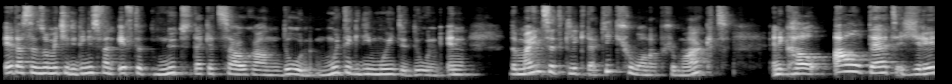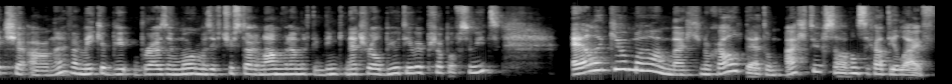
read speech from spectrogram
dat zijn zo'n beetje die dingen van, heeft het nut dat ik het zou gaan doen? Moet ik die moeite doen? En de mindset klik dat ik gewoon heb gemaakt, en ik haal altijd Greetje aan, hè, van Make-up Brows and More, maar ze heeft juist haar naam veranderd, ik denk Natural Beauty Webshop of zoiets. Elke maandag, nog altijd om 8 uur s'avonds, gaat die live.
